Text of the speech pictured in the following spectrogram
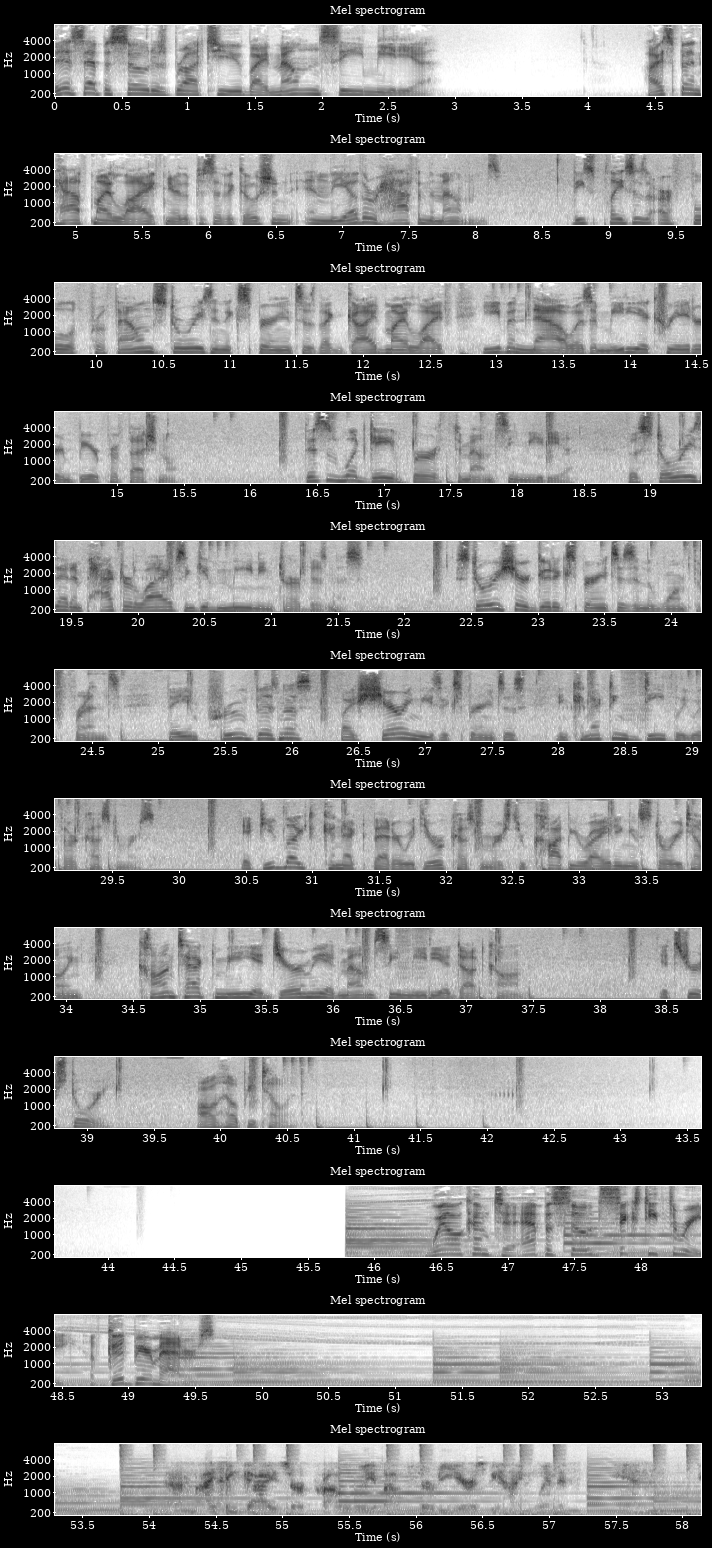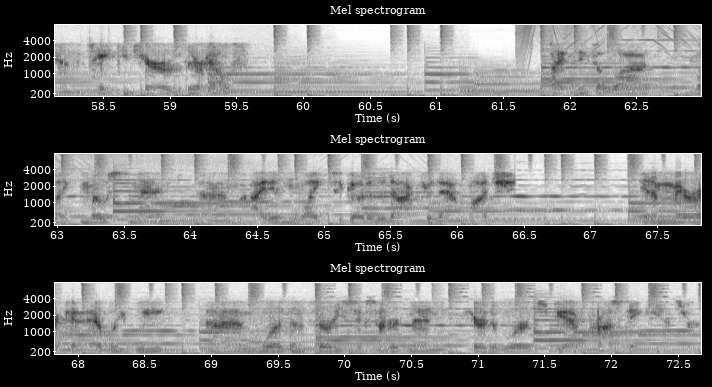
This episode is brought to you by Mountain Sea Media. I spend half my life near the Pacific Ocean and the other half in the mountains. These places are full of profound stories and experiences that guide my life even now as a media creator and beer professional. This is what gave birth to Mountain Sea Media the stories that impact our lives and give meaning to our business. Stories share good experiences in the warmth of friends. They improve business by sharing these experiences and connecting deeply with our customers. If you'd like to connect better with your customers through copywriting and storytelling, contact me at jeremy at mountainseamedia.com. It's your story. I'll help you tell it. Welcome to episode 63 of Good Beer Matters. I think guys are probably about 30 years behind women in, in taking care of their health. I think a lot like most men, um, I didn't like to go to the doctor that much. In America, every week, um, more than 3,600 men hear the words, Do you have prostate cancer?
